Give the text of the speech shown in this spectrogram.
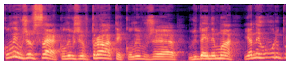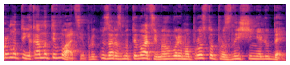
Коли вже все, коли вже втрати, коли вже людей нема. Я не говорю про мотив. Яка мотивація? Про яку зараз мотивацію? Ми говоримо просто про знищення людей.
